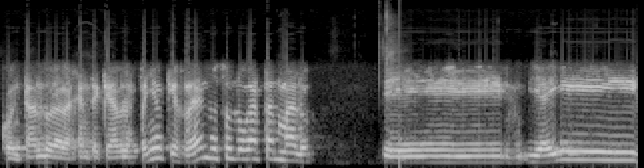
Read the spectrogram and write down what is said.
contándole a la gente que habla español que Israel no es un lugar tan malo. Y, y ahí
